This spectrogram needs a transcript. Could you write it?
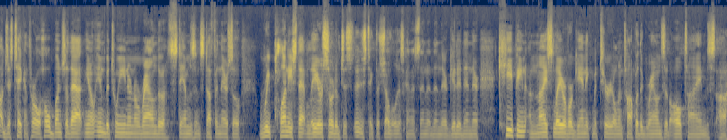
I'll just take and throw a whole bunch of that, you know, in between and around the stems and stuff in there. So replenish that layer, sort of just, just take the shovel, just kind of send it in there, get it in there, keeping a nice layer of organic material on top of the grounds at all times. Uh,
